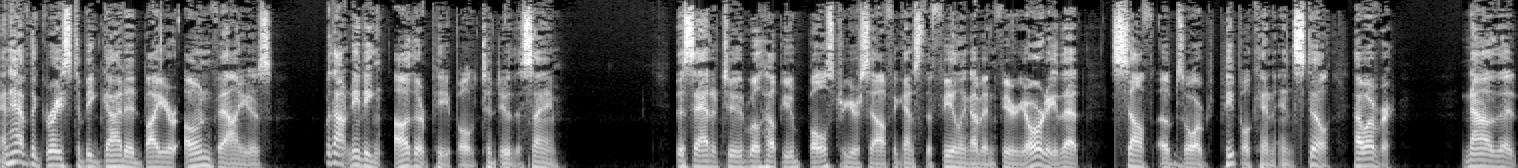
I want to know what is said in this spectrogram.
and have the grace to be guided by your own values without needing other people to do the same. This attitude will help you bolster yourself against the feeling of inferiority that self absorbed people can instill. However, now that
